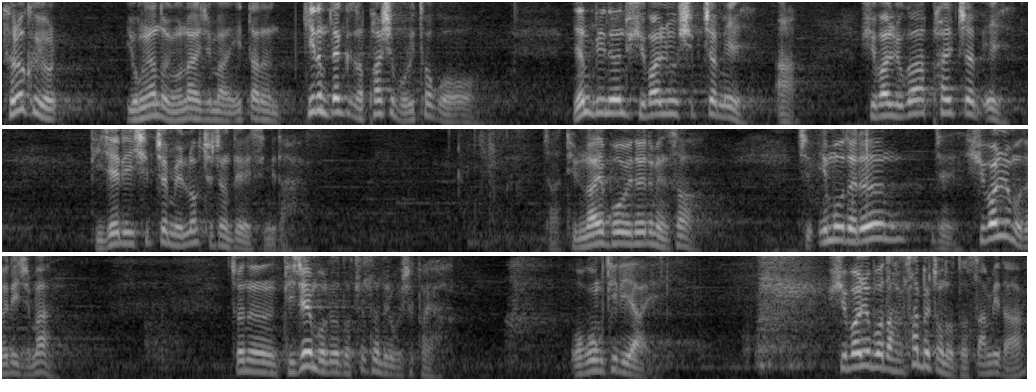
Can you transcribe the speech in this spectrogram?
트렁크 용- 용량도 용량이지만 일단은 기름 탱크가 85리터고 연비는 휘발유 10.1, 아 휘발유가 8.1, 디젤이 10.1로 측정되어 있습니다. 자 뒷라인 보여드리면서 지금 이 모델은 이제 휘발유 모델이지만 저는 디젤 모델도 추천드리고 싶어요. 50 TDI 휘발유보다 한 300 정도 더 쌉니다.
